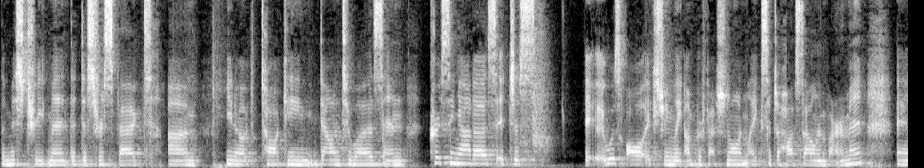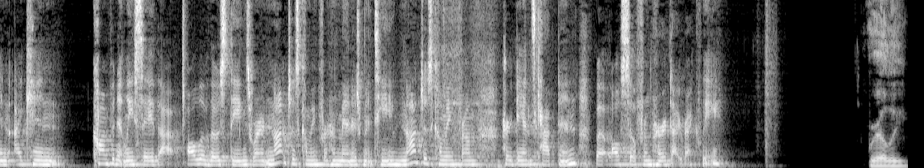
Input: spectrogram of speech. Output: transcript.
the mistreatment, the disrespect, um, you know, talking down to us and cursing at us, it just it, it was all extremely unprofessional and like such a hostile environment. And I can confidently say that all of those things were not just coming from her management team, not just coming from her dance captain, but also from her directly. Really?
